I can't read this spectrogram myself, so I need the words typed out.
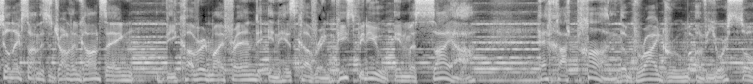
Till next time, this is Jonathan Cahn saying, Be covered, my friend, in his covering. Peace be to you in Messiah, Hechatan, the bridegroom of your soul.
